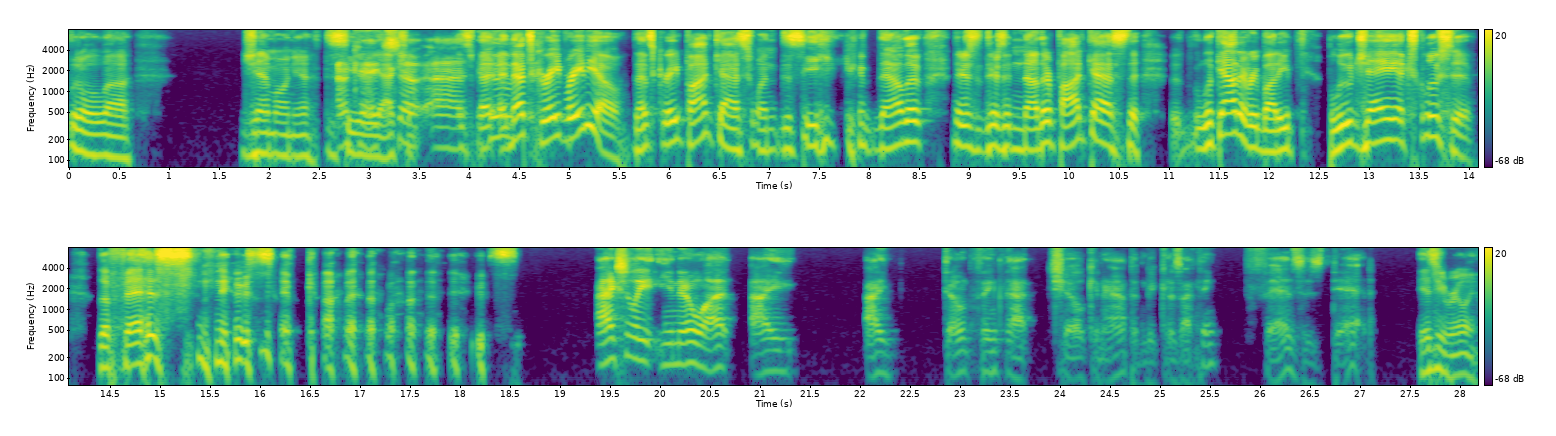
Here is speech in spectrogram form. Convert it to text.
little uh gem on you to see your reaction. so uh, who- and that's great radio. That's great podcast. When to see now that there's there's another podcast. That, look out, everybody! Blue Jay exclusive. The Fez news and comment on the news. actually, you know what? I I don't think that show can happen because I think Fez is dead. Is he really?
